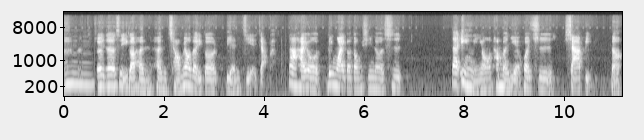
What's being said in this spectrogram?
嗯，所以这是一个很很巧妙的一个连接，这样。那还有另外一个东西呢，是在印尼哦，他们也会吃虾饼。那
